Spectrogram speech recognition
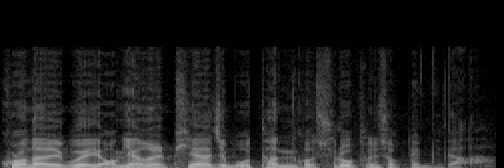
코로나19의 영향을 피하지 못한 것으로 분석됩니다.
